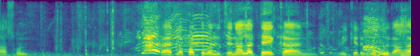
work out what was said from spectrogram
லாஸ்ட் ஒன் பேட்டில் பட்டு வந்துச்சு. நல்ல டேக்கன் விக்கெட் கொடுத்துருக்காங்க.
